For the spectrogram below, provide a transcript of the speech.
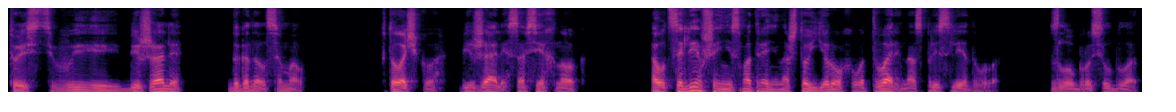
То есть вы бежали? догадался Мал. В точку. Бежали со всех ног. А уцелевшая, несмотря ни на что, Ерохова тварь нас преследовала. Зло бросил Блад.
